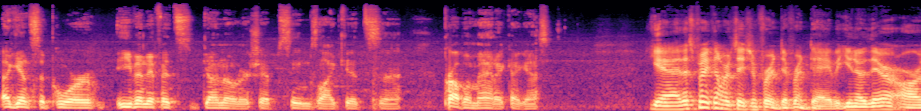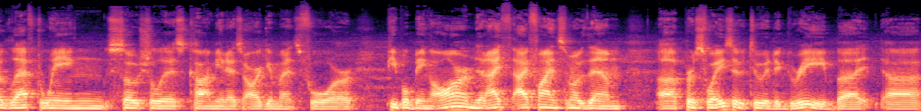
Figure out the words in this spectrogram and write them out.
against the poor, even if it's gun ownership, seems like it's uh, problematic. I guess. Yeah, that's probably a conversation for a different day. But you know, there are left wing socialist, communist arguments for people being armed, and I I find some of them uh, persuasive to a degree, but. Uh,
